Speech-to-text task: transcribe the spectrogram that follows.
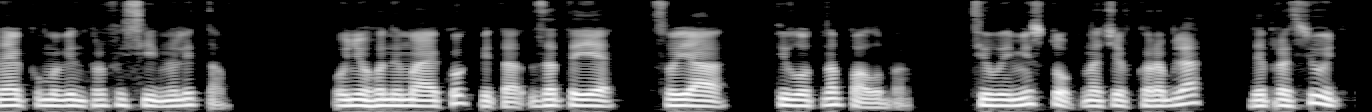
на якому він професійно літав. У нього немає кокпіта, зате є своя пілотна палуба, цілий місток, наче в корабля, де працюють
